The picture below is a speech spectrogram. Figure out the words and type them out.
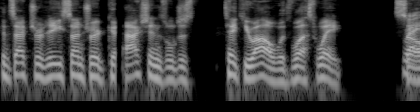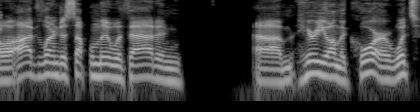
concentric, eccentric actions will just take you out with less weight. So right. I've learned to supplement with that and um, hear you on the core. What's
